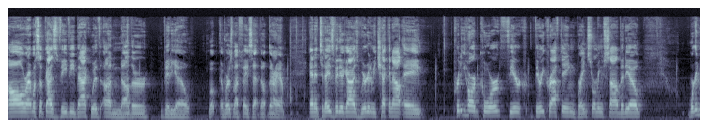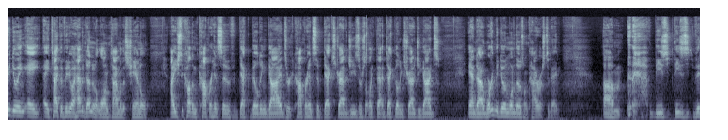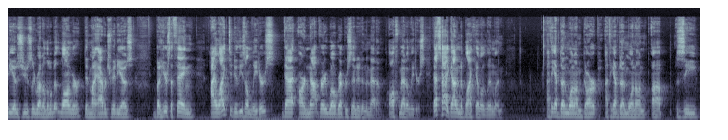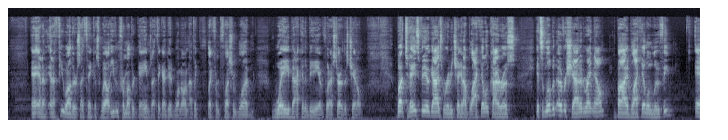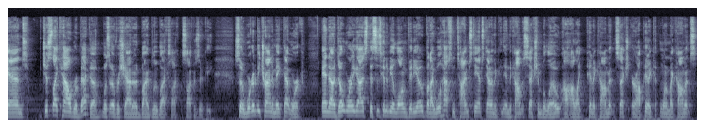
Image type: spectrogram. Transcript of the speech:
All right, what's up, guys? VV back with another video. Whoop, and where's my face at? Oh, there I am. And in today's video, guys, we're going to be checking out a pretty hardcore theory, theory crafting, brainstorming style video. We're going to be doing a, a type of video I haven't done in a long time on this channel. I used to call them comprehensive deck building guides or comprehensive deck strategies or something like that, deck building strategy guides. And uh, we're going to be doing one of those on Kyros today. Um, these these videos usually run a little bit longer than my average videos, but here's the thing. I like to do these on leaders that are not very well represented in the meta, off meta leaders. That's how I got into Black Yellow Linlin. I think I've done one on Garp. I think I've done one on uh, Z, and, a, and a few others I think as well. Even from other games, I think I did one on. I think like from Flesh and Blood, way back in the beginning of when I started this channel. But today's video, guys, we're going to be checking out Black Yellow Kyros. It's a little bit overshadowed right now by Black Yellow Luffy, and just like how Rebecca was overshadowed by Blue Black Sakazuki. So we're going to be trying to make that work. And uh, don't worry, guys, this is going to be a long video, but I will have some timestamps down in the, in the comment section below. I'll, I'll, like pin a comment section, or I'll pin a, one of my comments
